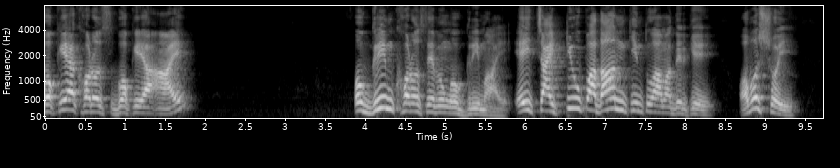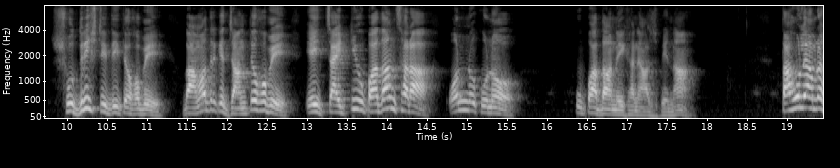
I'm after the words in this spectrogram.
বকেয়া খরচ, বকেয়া আয়, অগ্রিম খরচ এবং অগ্রিম আয়। এই চারটি উপাদান কিন্তু আমাদেরকে অবশ্যই সুদৃষ্টি দিতে হবে। বা আমাদেরকে জানতে হবে, এই চারটি উপাদান ছাড়া অন্য কোনো উপাদান এখানে আসবে না। তাহলে আমরা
